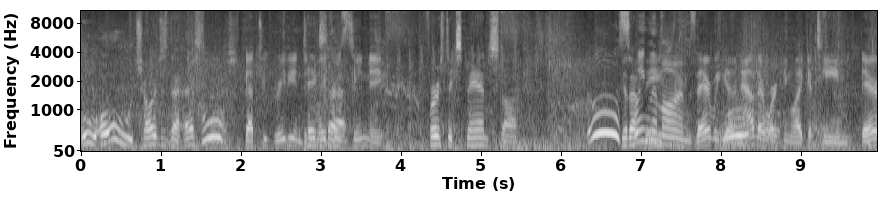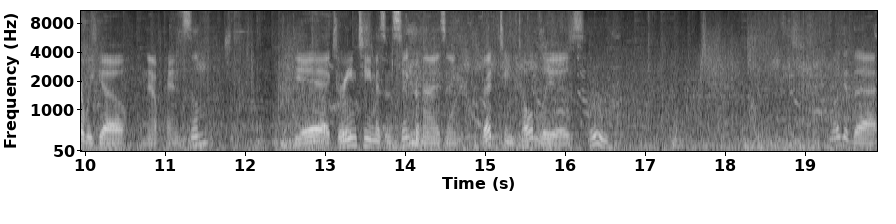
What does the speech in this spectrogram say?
ooh, oh! Charges that F smash. Got too greedy and didn't Takes wait for his that. teammate. First expand stock. Ooh, Good swing them arms. There we go. Ooh. Now they're working like a team. There we go. Now Pensum. Yeah, That's green it. team isn't synchronizing. Red team totally is. Ooh, Look at that.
